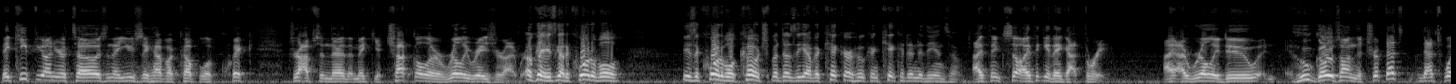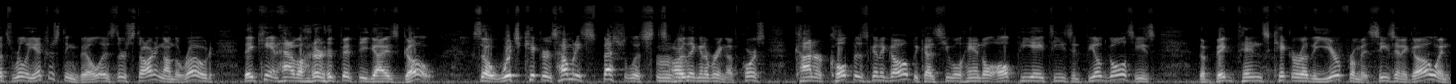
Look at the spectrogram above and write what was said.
they keep you on your toes, and they usually have a couple of quick drops in there that make you chuckle or really raise your eyebrow. Okay, he's got a quotable. He's a quotable coach, but does he have a kicker who can kick it into the end zone? I think so. I think they got three. I, I really do. Who goes on the trip? That's that's what's really interesting, Bill. Is they're starting on the road. They can't have 150 guys go. So which kickers? How many specialists are Mhm. they going to bring? Of course, Connor Culp is going to go because he will handle all PATs and field goals. He's the Big Ten's kicker of the year from a season ago, and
